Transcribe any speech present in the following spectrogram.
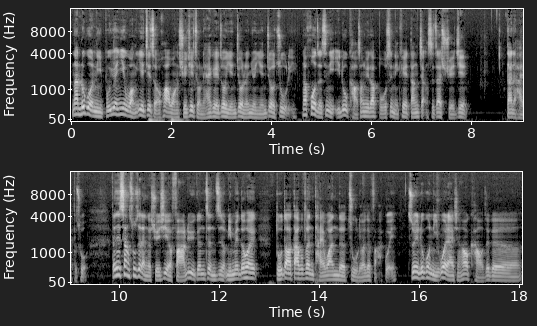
那如果你不愿意往业界走的话，往学界走，你还可以做研究人员、研究助理。那或者是你一路考上去到博士，你可以当讲师，在学界待的还不错。但是上述这两个学系有法律跟政治，你们都会读到大部分台湾的主流的法规。所以如果你未来想要考这个，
